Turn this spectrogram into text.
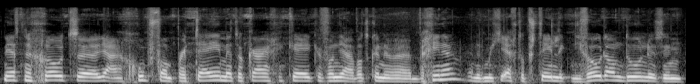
Nu heeft een groot uh, ja, een groep van partijen met elkaar gekeken van ja, wat kunnen we beginnen? En dat moet je echt op stedelijk niveau dan doen. Dus in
